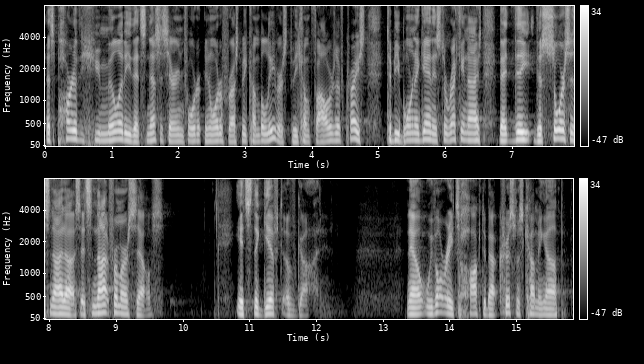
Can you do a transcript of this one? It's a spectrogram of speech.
That's part of the humility that's necessary in order, in order for us to become believers, to become followers of Christ, to be born again, is to recognize that the, the source is not us. It's not from ourselves, it's the gift of God. Now, we've already talked about Christmas coming up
